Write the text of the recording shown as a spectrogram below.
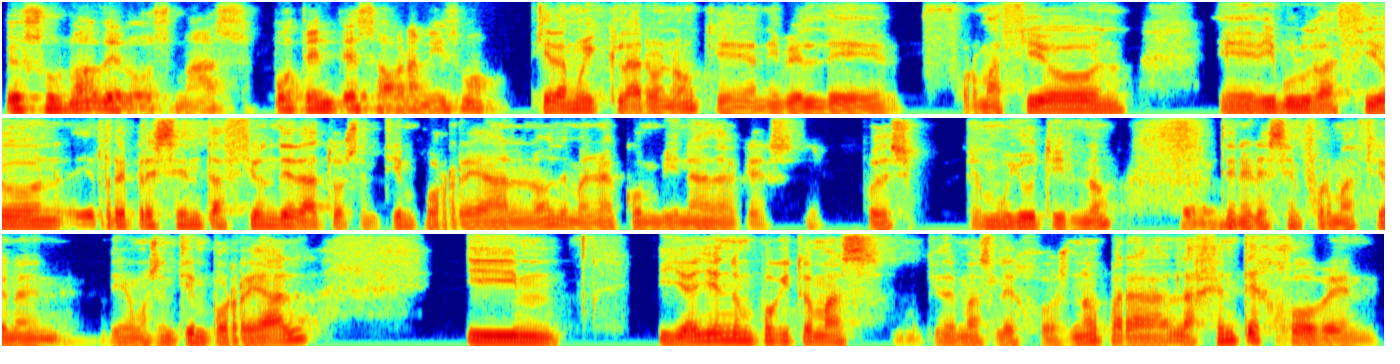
es uno de los más potentes ahora mismo. Queda muy claro ¿no? que a nivel de formación, eh, divulgación, representación de datos en tiempo real, ¿no? de manera combinada, que puede ser muy útil ¿no? tener esa información en, digamos, en tiempo real. Y, y ya yendo un poquito más, quizás más lejos, ¿no? para la gente joven,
